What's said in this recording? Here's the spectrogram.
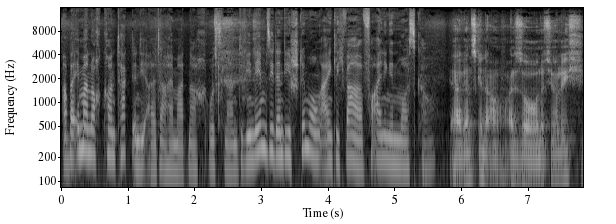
aber immer noch Kontakt in die alte Heimat nach Russland. Wie nehmen Sie denn die Stimmung eigentlich wahr, vor allen Dingen in Moskau? Ja, ganz genau. Also natürlich, äh,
